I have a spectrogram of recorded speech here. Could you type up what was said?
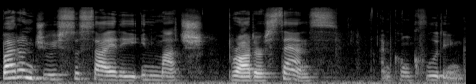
but on Jewish society in much broader sense. I'm concluding.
